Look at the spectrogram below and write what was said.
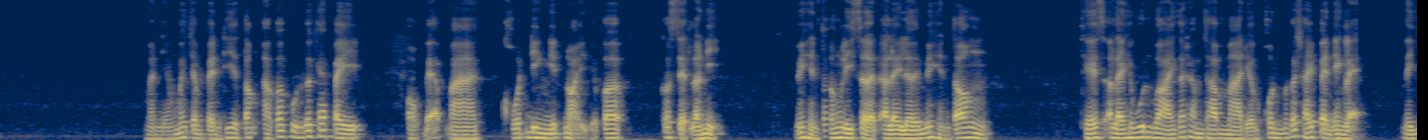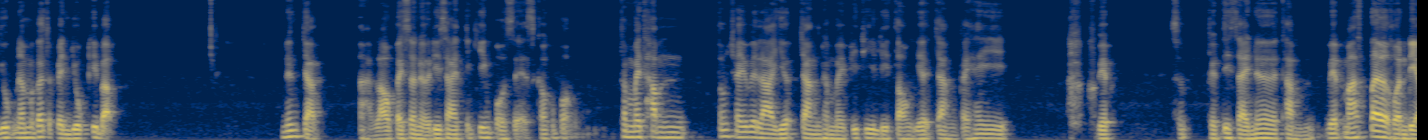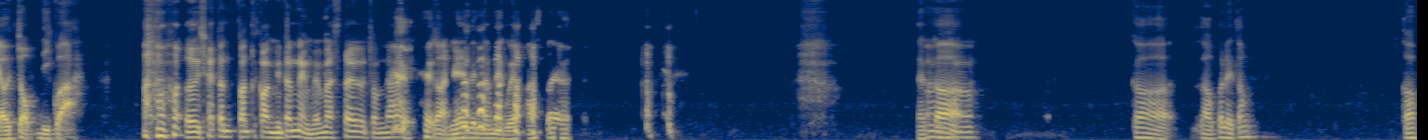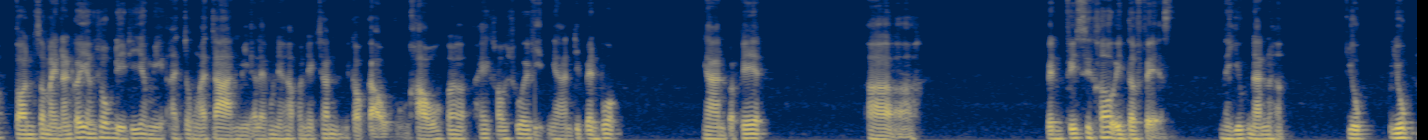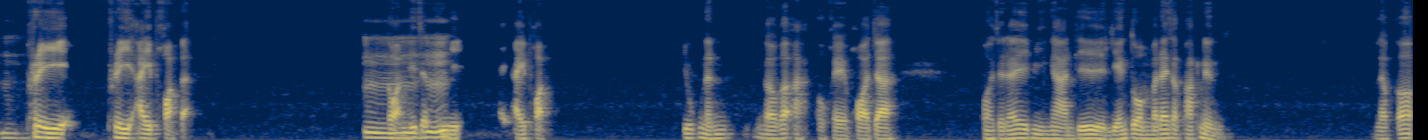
มันยังไม่จำเป็นที่จะต้องเอาก็คุณก็แค่ไปออกแบบมา coding นิดหน่อยเดี๋ยวก็ก็เสร็จแล้วนี่ไม่เห็นต้อง research อะไรเลย ไม่เห็นต้อง test อะไรให้วุ่นวายก็ทำทำมาเดี๋ยวคนมันก็ใช้เป็นเองแหละ ในยุคนั้นมันก็จะเป็นยุคที่แบบ เนื่องจากเราไปเสนอ Design Thinking Process เขาก็บอกทำไมทำ ต้องใช้เวลาเยอะจังทำไมพิธีรีตองเยอะจังไปให้เว็บ web designer ทำ webmaster คนเดียวจบดีกว่า เออใช่ตอนตอนก่อนมีตำแหน่ง webmaster จำได้ก่อนนี้เป็นตำแหน่ง webmaster แล้วก็อ่าฮะก็เราก็เลยต้อง ก็ตอนสมัยนั้นก็ยังโชคดีที่ยังมีอาจงอาจารย์มีอะไรพวกเนี้ยครับคอนเนคชั่นเก่าๆของเขาก็ให้เขาช่วยฟีดงานที่เป็นพวกงานประเภท อ่าเป็น physical interface ในยุคนั้นนะครับ ยุคยุคอืม pre pre iPod อะมก่อนที่จะมี iPod ยุคนั้นเราก็อะโอเค พอจะ พอจะได้มีงานที่เลี้ยงตัวมาได้สักพักหนึ่ง แล้วก็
